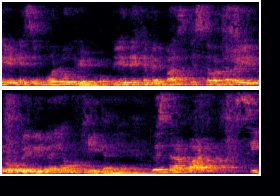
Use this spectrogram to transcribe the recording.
eight is equal to eight तो ये देखिए मेरे पास, इसका मतलब है ये दो वैल्यू जो है वो ठीक है। तो इस तरह पार्ट सी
